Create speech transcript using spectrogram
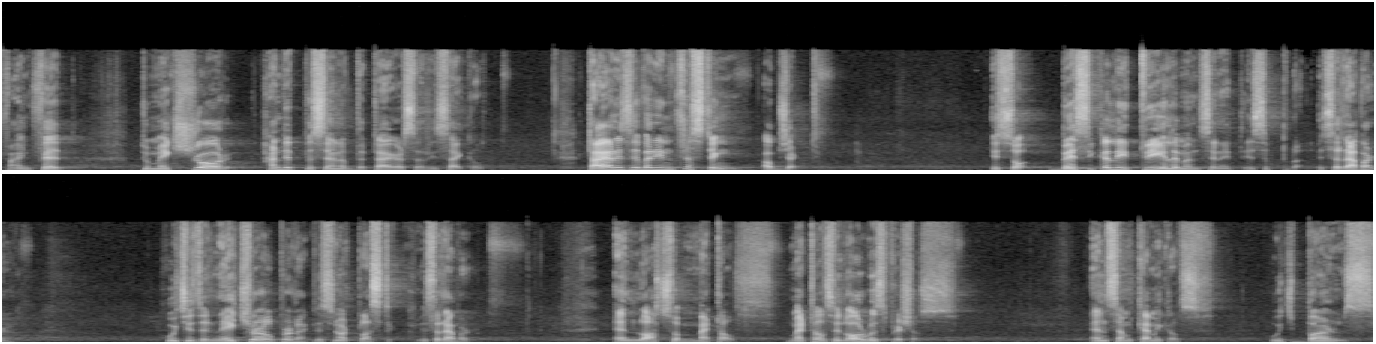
find fit, to make sure 100% of the tires are recycled. Tire is a very interesting object. It's basically three elements in it. It's a, it's a rubber, which is a natural product. It's not plastic. It's a rubber. And lots of metals. Metals is always precious. And some chemicals, which burns.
